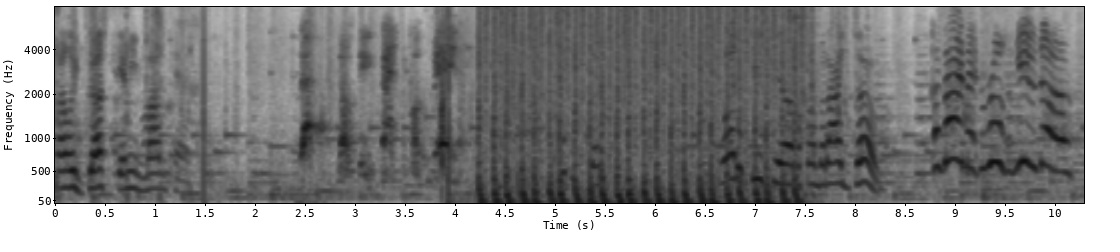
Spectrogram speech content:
Do. Only Dusty, I mean Mom can. Nothing tactical all the but I don't? Cause I make the rules and you don't.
